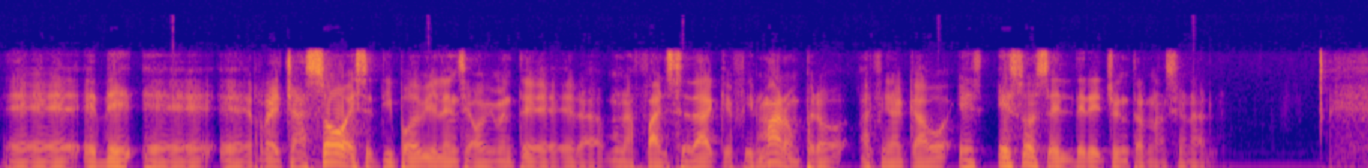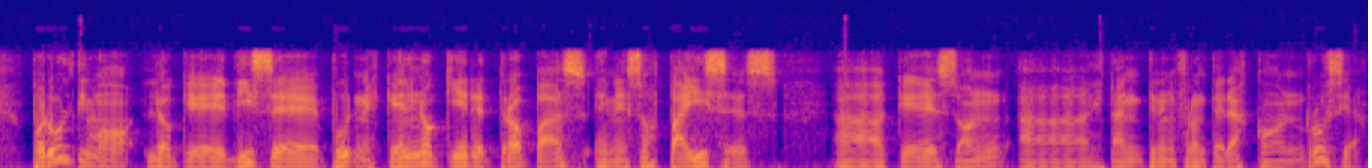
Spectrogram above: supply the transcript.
eh, eh, rechazó ese tipo de violencia. Obviamente era una falsedad que firmaron, pero al fin y al cabo es, eso es el derecho internacional. Por último, lo que dice Putin es que él no quiere tropas en esos países Ah, que son, ah, están, tienen fronteras con Rusia.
